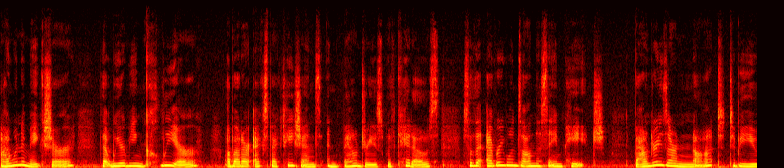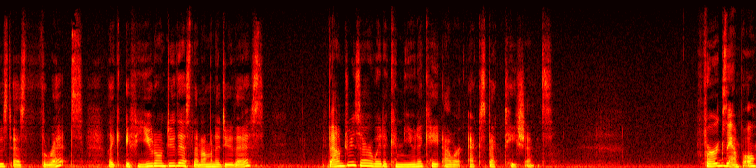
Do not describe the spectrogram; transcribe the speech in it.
I want to make sure that we are being clear about our expectations and boundaries with kiddos so that everyone's on the same page. Boundaries are not to be used as threats, like if you don't do this, then I'm going to do this. Boundaries are a way to communicate our expectations. For example,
